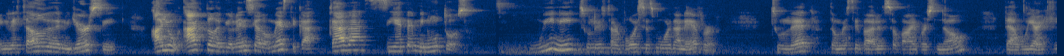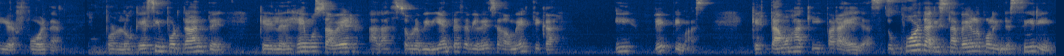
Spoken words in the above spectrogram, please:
En el estado de New Jersey hay un acto de violencia doméstica cada siete minutos. We need to lift our voices more than ever to let domestic violence survivors know that we are here for them. Por lo que es importante que le dejemos saber a las sobrevivientes de violencia doméstica y víctimas que estamos aquí para ellas. Support that is available in the city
